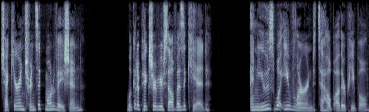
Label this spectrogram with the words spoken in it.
Check your intrinsic motivation, look at a picture of yourself as a kid, and use what you've learned to help other people.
